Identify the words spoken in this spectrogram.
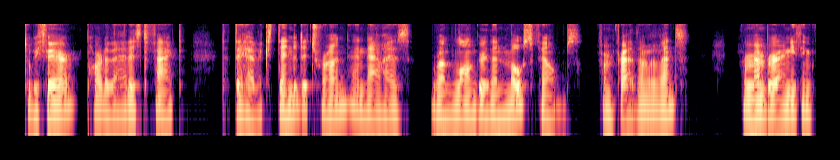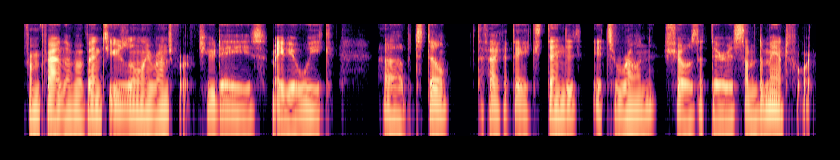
To be fair, part of that is the fact that they have extended its run and now has run longer than most films from Fathom Events. Remember, anything from Fathom Events usually only runs for a few days, maybe a week, uh, but still, the fact that they extended its run shows that there is some demand for it.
